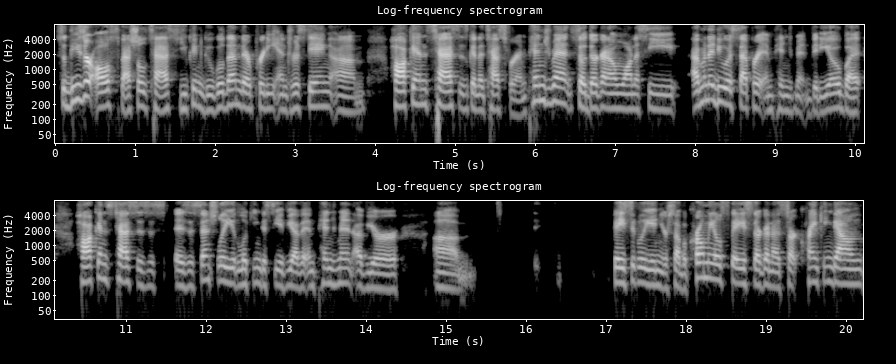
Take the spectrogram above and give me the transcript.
So these are all special tests. You can Google them. They're pretty interesting. Um, Hawkins test is going to test for impingement. So they're going to want to see. I'm going to do a separate impingement video, but Hawkins test is is essentially looking to see if you have impingement of your um, basically in your subacromial space. They're going to start cranking down,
